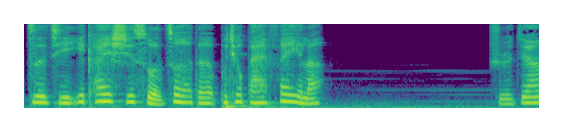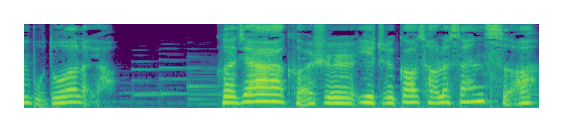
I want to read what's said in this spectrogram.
自己一开始所做的不就白费了？时间不多了呀，可嘉可是一直高潮了三次啊，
